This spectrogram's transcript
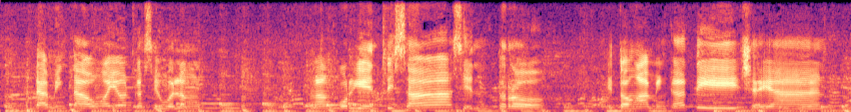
Ang daming tao ngayon kasi walang ng kuryente sa sentro. Ito ang aming cottage. Ayan.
